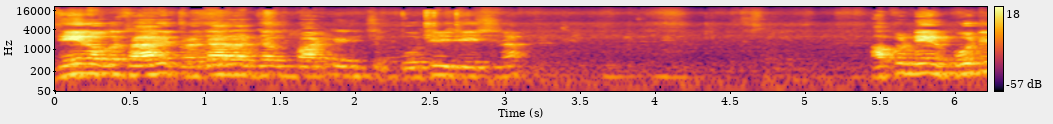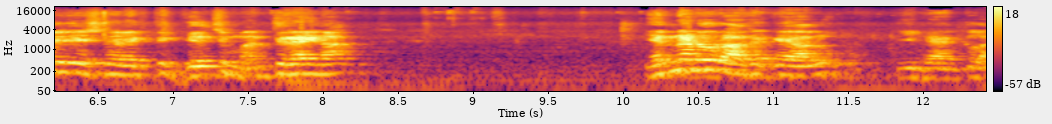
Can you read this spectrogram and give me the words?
నేను ఒకసారి ప్రజారాజ్యం పార్టీ నుంచి పోటీ చేసిన అప్పుడు నేను పోటీ చేసిన వ్యక్తి గెలిచి మంత్రి ఎన్నడూ రాజకీయాలు ఈ బ్యాంకుల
